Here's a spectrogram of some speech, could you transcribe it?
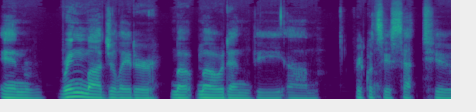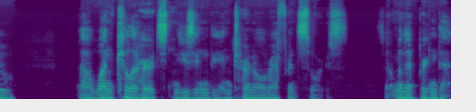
in ring modulator mo- mode and the um, frequency is set to uh, one kilohertz using the internal reference source. So I'm going to bring that.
